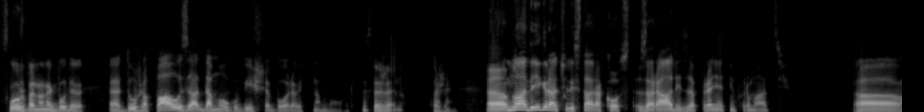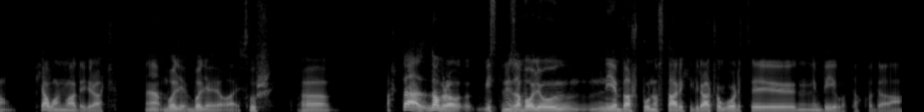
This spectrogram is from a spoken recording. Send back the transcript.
službeno nek bude e, duža pauza da mogu više boraviti na moru Sa ženom. sa ženom. E, mladi igrač ili stara kost? Za radit, za prenijeti informaciju. E, ja volim mlade igrače. A, bolje, bolje je ovaj, slušaj. E, pa šta, dobro, istini za volju nije baš puno starih igrača u Gorici ni bilo, tako da,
